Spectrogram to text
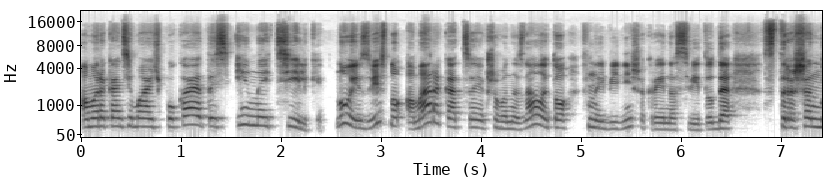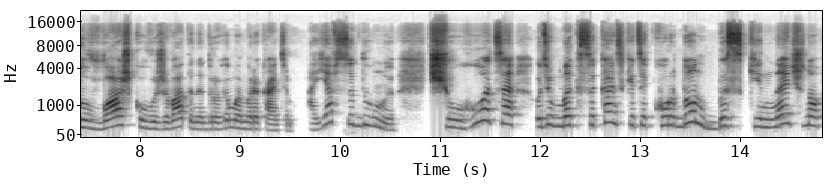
американці мають покаятись, і не тільки. Ну і звісно, Америка, це, якщо ви не знали, то найбідніша країна світу, де страшенно важко виживати недорогим американцям. А я все думаю, чого це оцю мексиканський цей кордон безкінечно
